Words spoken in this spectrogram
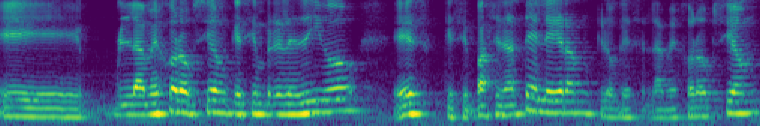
Eh, la mejor opción que siempre les digo es que se pasen a Telegram, creo que es la mejor opción,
